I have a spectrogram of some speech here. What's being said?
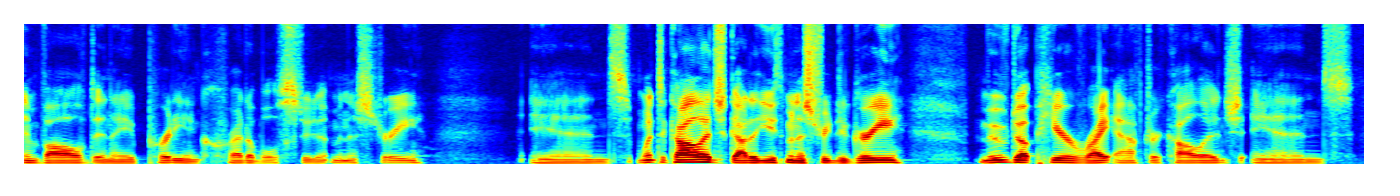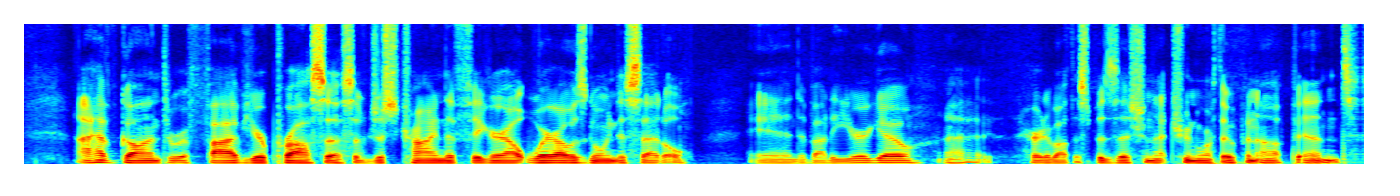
involved in a pretty incredible student ministry. And went to college, got a youth ministry degree, moved up here right after college, and I have gone through a five year process of just trying to figure out where I was going to settle. And about a year ago, I heard about this position at True North open up, and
